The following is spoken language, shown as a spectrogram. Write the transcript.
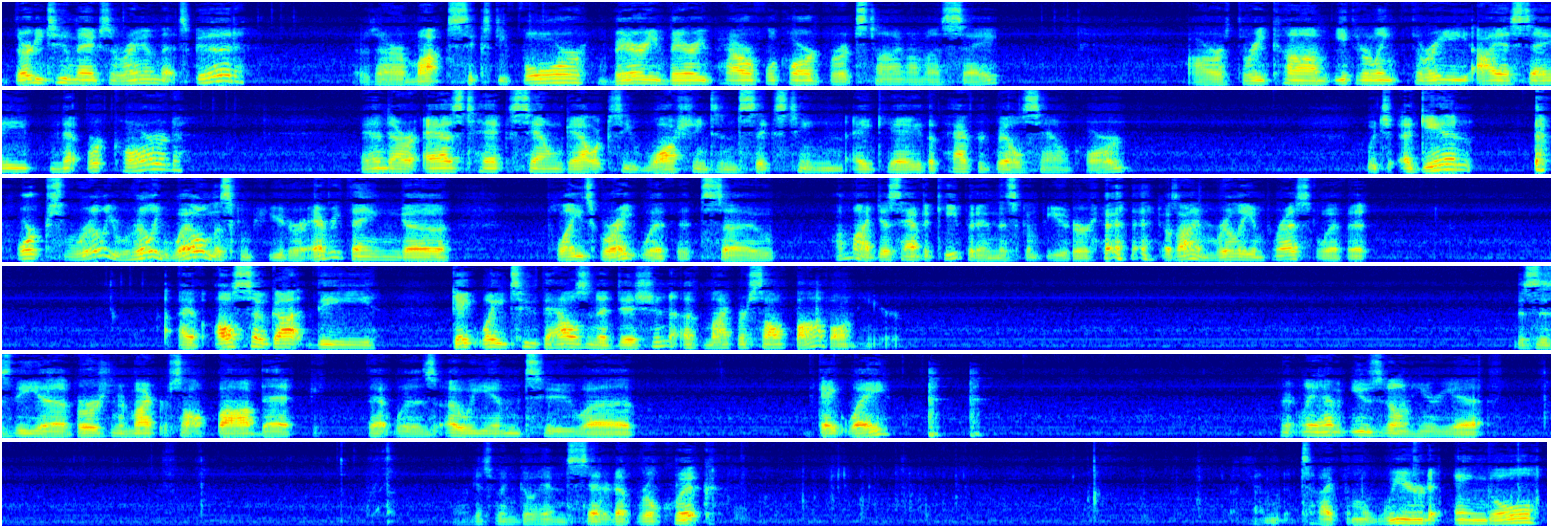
32 megs of RAM, that's good. There's our Mach 64, very, very powerful card for its time, I must say our 3COM Etherlink 3 ISA network card, and our Aztech Sound Galaxy Washington 16, aka the Packard Bell sound card, which again works really, really well in this computer. Everything uh, plays great with it, so I might just have to keep it in this computer because I am really impressed with it. I've also got the Gateway 2000 edition of Microsoft Bob on here. This is the uh, version of Microsoft Bob that that was OEM to uh, Gateway. Apparently I haven't used it on here yet. I guess we can go ahead and set it up real quick. I'm going to type from a weird angle.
